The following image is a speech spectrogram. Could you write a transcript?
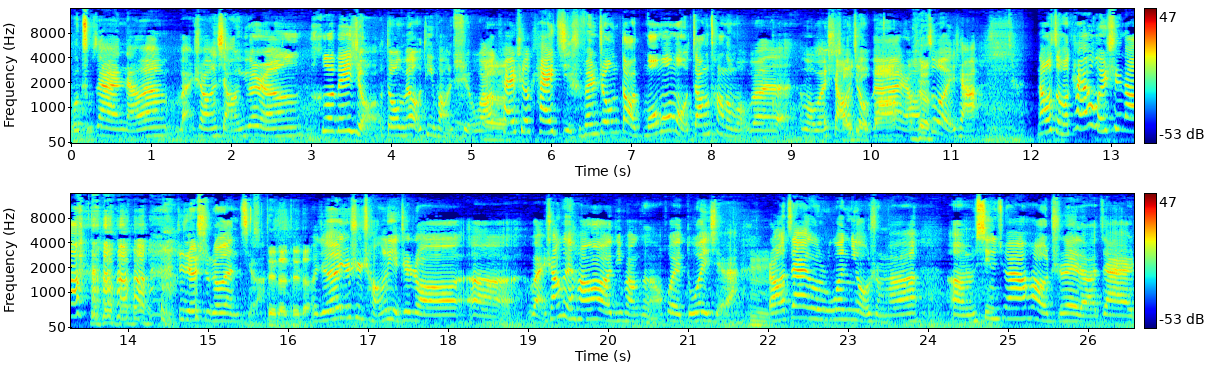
我住在南湾，晚上想约人喝杯酒都没有地方去，我要嗯开车开几十分钟到某某某当趟的某个某个小小酒吧然后坐一下。那我怎么开回去呢？这就是个问题了。对的对的，我觉得就是城里这种呃晚上可以 hang out 的地方可能会多一些吧。嗯然后再一个，如果你有什么嗯兴趣爱好之类的，在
